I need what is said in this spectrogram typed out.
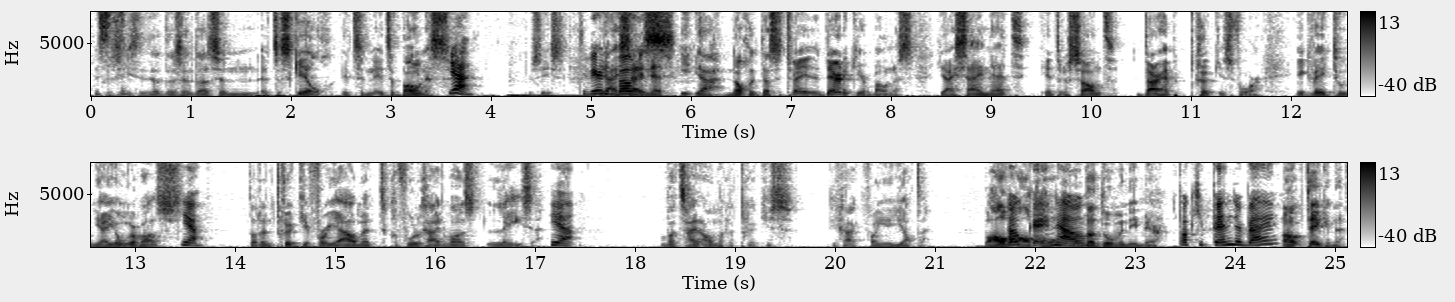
Dus- precies. Dat is een, dat is een, it's a skill. It's, an, it's a bonus. Ja, Precies. de- weer de Jij bonus. zei net, ja, nog, een- dat is de tweede, derde keer bonus. Jij zei net, interessant, daar heb ik trucjes voor. Ik weet toen jij jonger was, Ja, dat een trucje voor jou met gevoeligheid was lezen. ja. Wat zijn andere trucjes? Die ga ik van je jatten. Behalve Oké, alcohol, nou. want dat doen we niet meer. Pak je pen erbij. Oh, tekenen.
